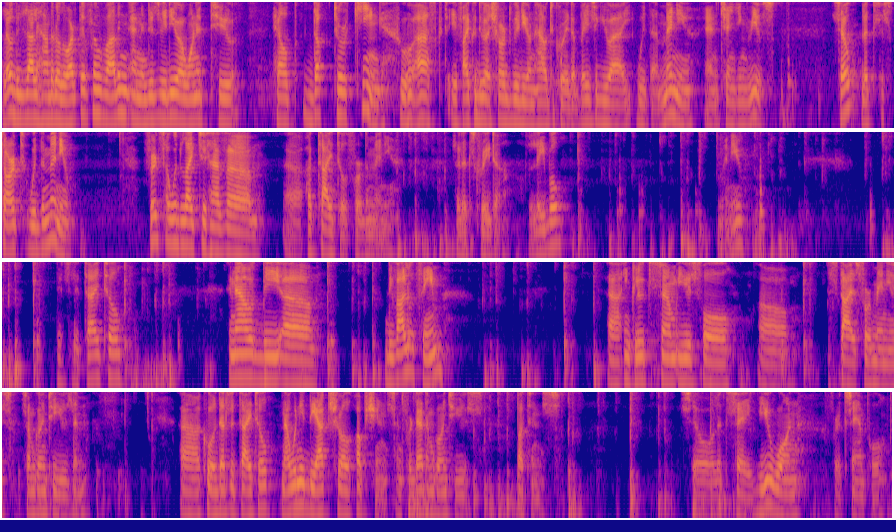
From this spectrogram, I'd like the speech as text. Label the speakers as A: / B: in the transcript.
A: Hello, this is Alejandro Duarte from Vaadin, and in this video I wanted to help Dr. King, who asked if I could do a short video on how to create a basic UI with a menu and changing views. So let's start with the menu. First, I would like to have a, a title for the menu. So let's create a label, menu. This is the title. And now the, uh, the Valo theme uh, includes some useful uh, styles for menus, so I'm going to use them. Uh, cool, that's the title. Now we need the actual options, and for that I'm going to use buttons. So let's say view one, for example.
